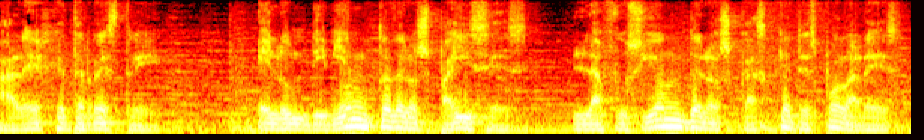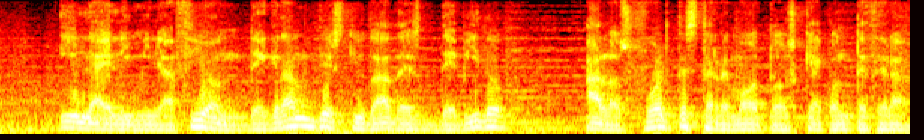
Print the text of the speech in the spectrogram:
al eje terrestre el hundimiento de los países, la fusión de los casquetes polares y la eliminación de grandes ciudades debido a los fuertes terremotos que acontecerán.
